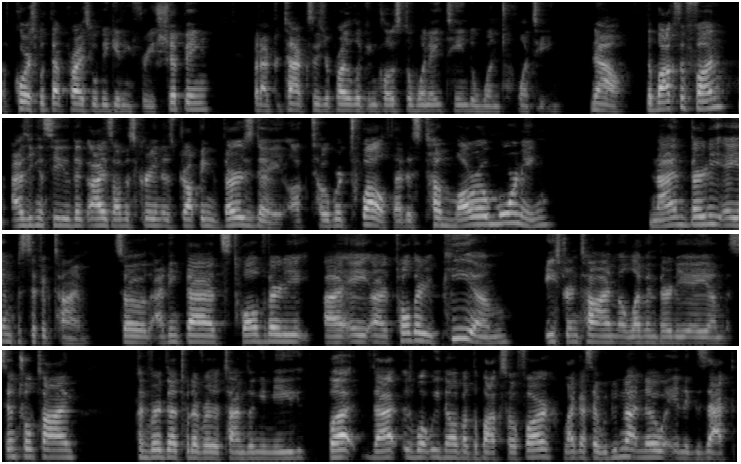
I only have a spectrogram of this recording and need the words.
Of course, with that price, we'll be getting free shipping, but after taxes, you're probably looking close to 118 to 120. Now, the box of fun, as you can see, the guys on the screen is dropping Thursday, October 12th. That is tomorrow morning, 9:30 a.m. Pacific time. So I think that's 12:30 uh, a, uh, 12:30 p.m. Eastern time, 11:30 a.m. Central time. Convert that to whatever the time zone you need. But that is what we know about the box so far. Like I said, we do not know an exact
